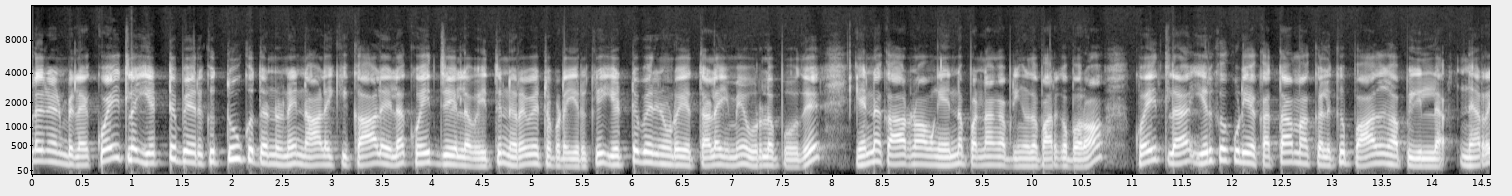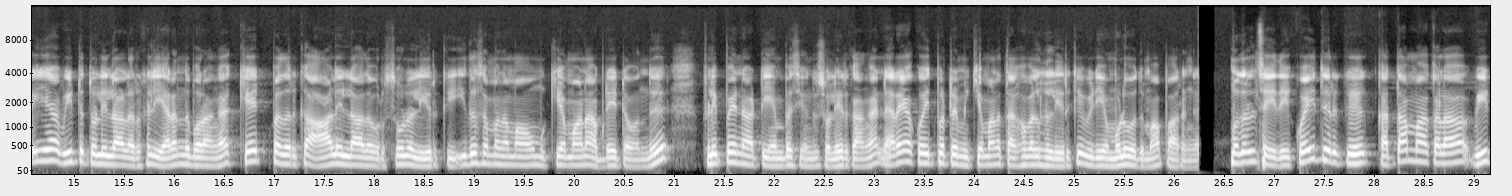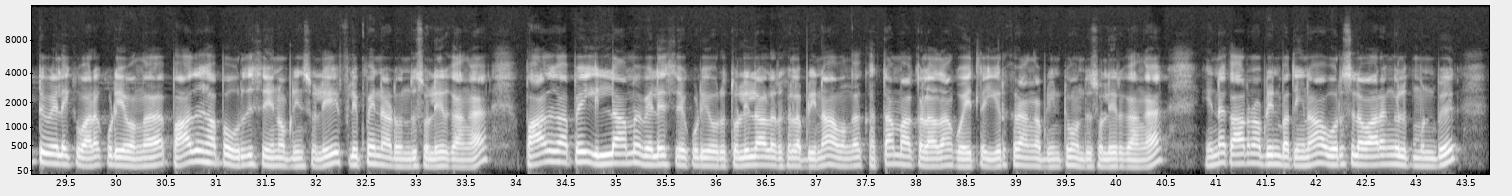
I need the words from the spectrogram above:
Hello நண்பர்களே குவைத்தில் எட்டு பேருக்கு தூக்கு தண்டனை நாளைக்கு காலையில் குவைத் ஜெயிலில் வைத்து நிறைவேற்றப்பட இருக்கு. எட்டு பேரினுடைய தலையுமே உருளப்போகுது. என்ன காரணம்? அவங்க என்ன பண்ணாங்க அப்படிங்கிறத பார்க்க போகிறோம் குவைத்தில் இருக்கக்கூடிய கத்தா மக்களுக்கு பாதுகாப்பு இல்லை. நிறைய வீட்டு தொழிலாளர்கள் இறந்து போகிறாங்க கேட்பதற்கு ஆள் இல்லாத ஒரு சூழல் இருக்குது இது சம்மந்தமாகவும் முக்கியமான அப்டேட்டை வந்து பிலிப்பைன் நாட்டு எம்பசி வந்து சொல்லியிருக்காங்க. நிறைய குவைத் பற்றிய முக்கியமான தகவல்கள் இருக்குது வீடியோ முழுவதுமாக பாருங்கள் முதல் செய்தி குவைத்திற்கு கத்தாமாக்களாக வீட்டு வேலைக்கு வரக்கூடியவங்க பாதுகாப்பை உறுதி செய்யணும் அப்படின்னு சொல்லி பிலிப்பைன் நாடு வந்து சொல்லியிருக்காங்க. பாதுகாப்பே இல்லாமல் வேலை செய்யக்கூடிய ஒரு தொழிலாளர்கள் அப்படின்னா அவங்க கத்தாமாக்களாக தான் குவைத்தில் இருக்கிறாங்க அப்படின்ட்டு வந்து சொல்லியிருக்காங்க. என்ன காரணம் அப்படின்னு பார்த்தீங்கன்னா ஒரு சில வாரங்களுக்கு முன்பு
